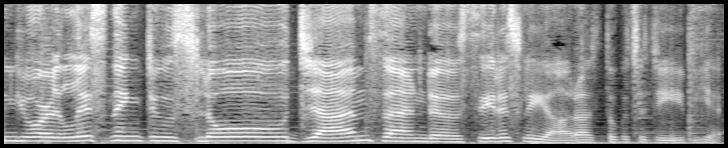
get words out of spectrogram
you are listening to Slow Jams and uh, seriously यार आज तो कुछ अजीब ही है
